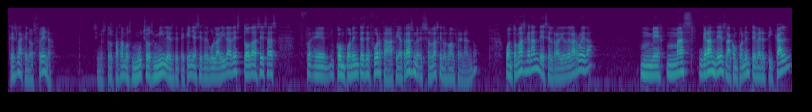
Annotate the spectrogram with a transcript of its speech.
que es la que nos frena. Si nosotros pasamos muchos miles de pequeñas irregularidades, todas esas eh, componentes de fuerza hacia atrás son las que nos van frenando. Cuanto más grande es el radio de la rueda, más grande es la componente vertical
